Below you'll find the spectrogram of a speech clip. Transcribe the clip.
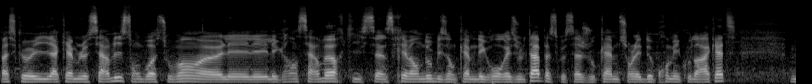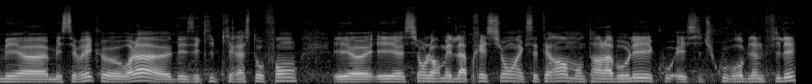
parce qu'il y a quand même le service. On voit souvent euh, les, grands serveurs qui s'inscrivent en double, ils ont quand même des gros résultats parce que ça joue quand même sur les deux premiers coups de raquette. Mais, euh, c'est vrai que voilà, des équipes qui restent au fond et, euh, si on leur met de la pression, etc., en montant à la volée et, si tu couvres bien le filet,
